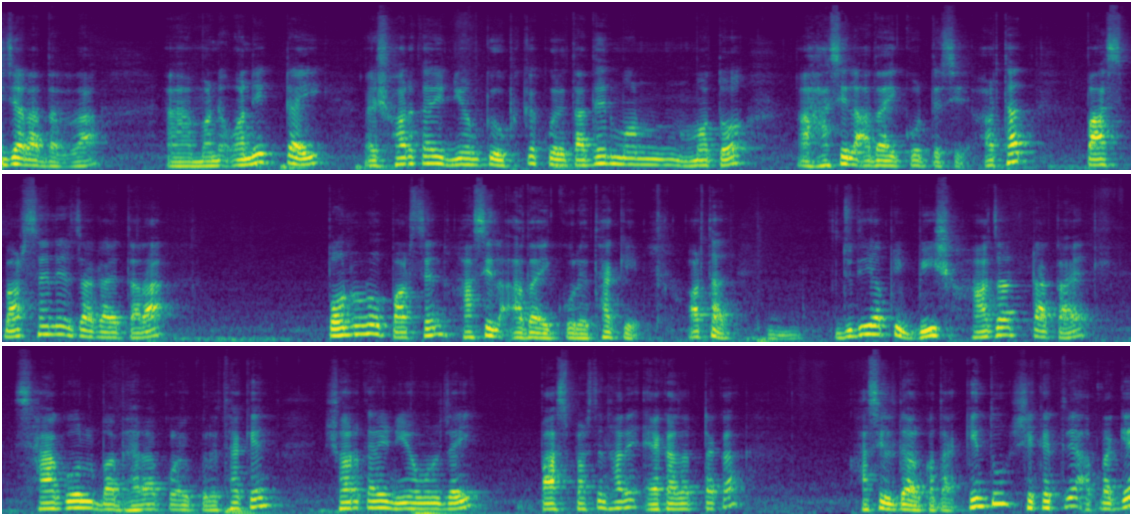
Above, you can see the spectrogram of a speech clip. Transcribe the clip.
ইজারাদাররা মানে অনেকটাই সরকারি নিয়মকে উপেক্ষা করে তাদের মন মতো হাসিল আদায় করতেছে। অর্থাৎ পাঁচ পার্সেন্টের জায়গায় তারা পনেরো পার্সেন্ট হাসিল আদায় করে থাকে। অর্থাৎ যদি আপনি বিশ হাজার টাকায় ছাগল বা ভেড়া ক্রয় করে থাকেন, সরকারি নিয়ম অনুযায়ী পাঁচ পার্সেন্ট হারে এক হাজার টাকা হাসিল দেওয়ার কথা। কিন্তু সেক্ষেত্রে আপনাকে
